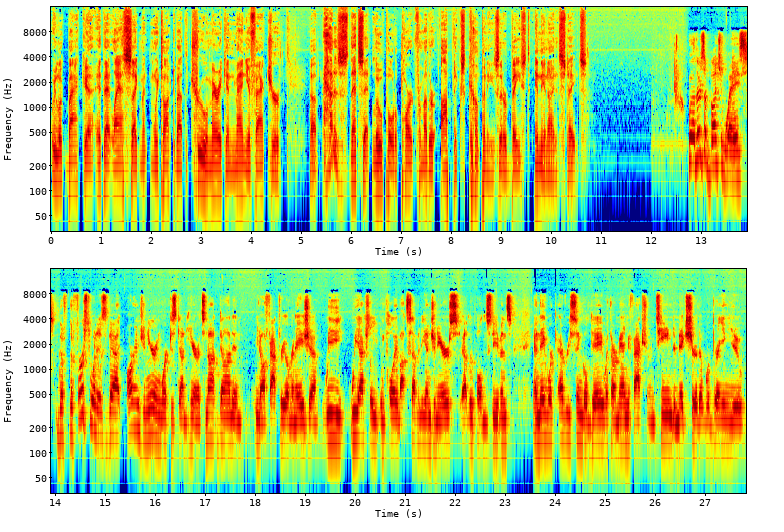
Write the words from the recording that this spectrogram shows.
we look back uh, at that last segment and we talked about the true American manufacturer. Uh, how does that set Leupold apart from other optics companies that are based in the United States? Well, there's a bunch of ways. The, the first one is that our engineering work is done here. It's not done in you know a factory over in Asia. We we actually employ about 70 engineers at Leupold and Stevens, and they work every single day with our manufacturing team to make sure that we're bringing you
